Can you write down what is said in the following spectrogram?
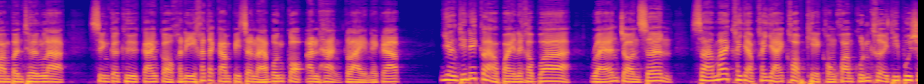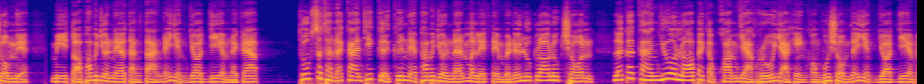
ความบันเทิงหลัก ซึ่งก็คือการก่อคดีฆาตกรรมปริศนาบนเกาะอันห่างไกลนะครับ อย่างที่ได้กล่าวไปนะครับว่าไรอันจอห์นสันสามารถขยับขยายขอบเขตของความคุ้นเคยที่ผู้ชมเนี่ยมีต่อภาพยนตร์แนวต่างๆ ได้อย่างยอดเยี่ยมนะครับ ทุกสถานการณ์ที่เกิดขึ้นในภาพยนตร์นั้นมันเลยเต็มไปด้วยลูกล่อลูกชน แล้วก็การยั่วล้อไปกับความอยากรู้อยากเห็นของผู้ชมได้อย่างยอดเยี่ยม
